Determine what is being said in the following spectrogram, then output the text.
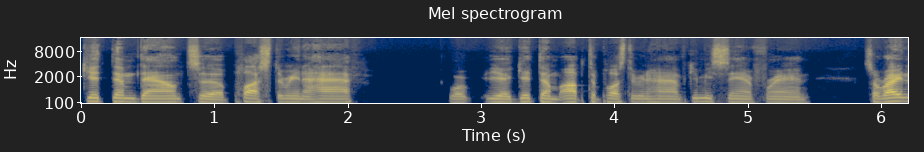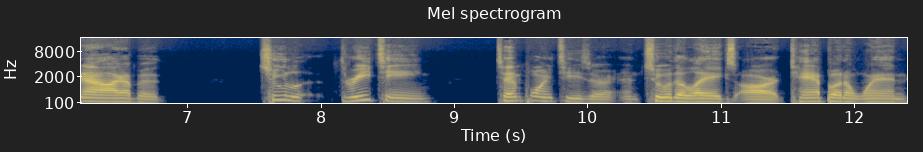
Get them down to plus three and a half. Well, yeah, get them up to plus three and a half. Give me San Fran. So right now I have a two, three team 10 point teaser, and two of the legs are Tampa to win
